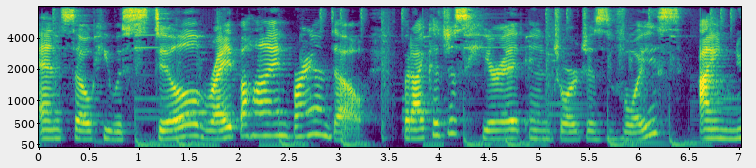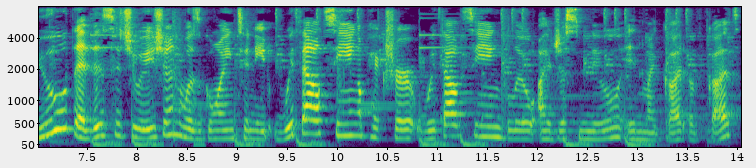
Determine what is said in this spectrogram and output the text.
And so he was still right behind Brando. But I could just hear it in George's voice. I knew that this situation was going to need, without seeing a picture, without seeing Blu, I just knew in my gut of guts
